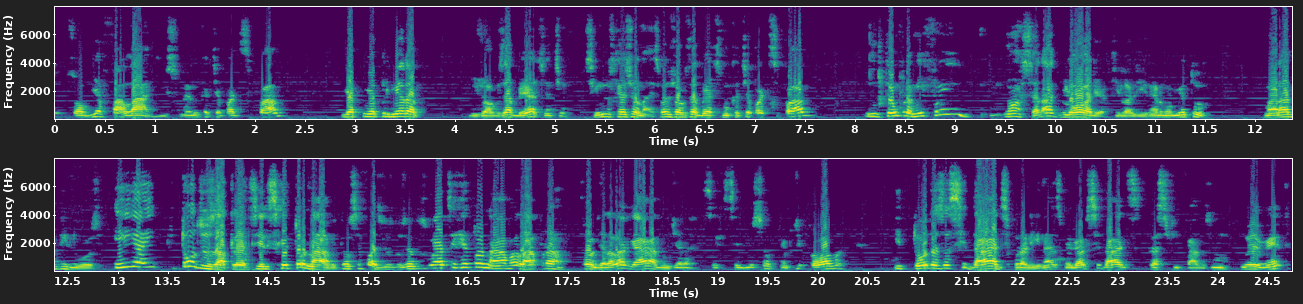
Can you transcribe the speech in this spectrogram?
Eu só ouvia falar disso, né? nunca tinha participado. E a minha primeira dos jogos abertos, né? tinha sim nos regionais, mas jogos abertos nunca tinha participado. Então, para mim, foi. Nossa, era a glória aquilo ali, né? Era um momento maravilhoso. E aí todos os atletas eles retornavam. Então você fazia os 200 metros e retornava lá para onde era largado, onde era, você recebia o seu tempo de prova. E todas as cidades por ali, né, as melhores cidades classificadas no, no evento.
